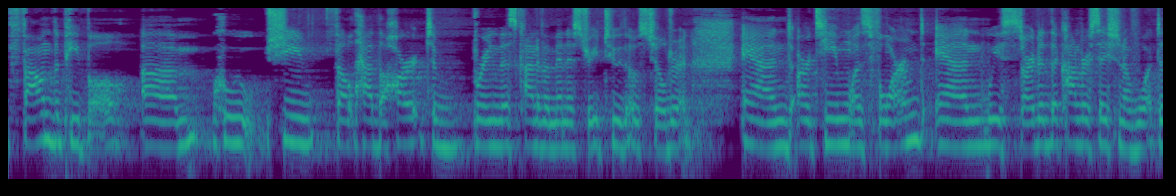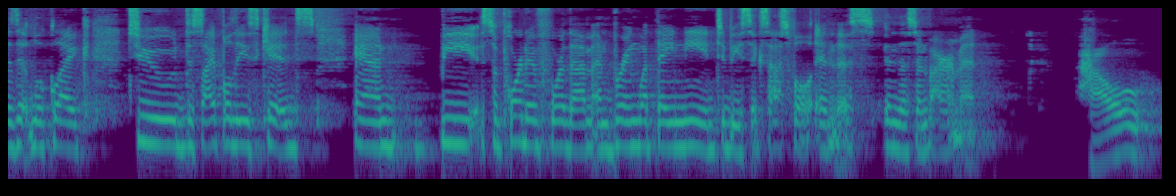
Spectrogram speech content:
found the people um, who she felt had the heart to bring this kind of a ministry to those children. And our team was formed and we started the conversation of what does it look like to disciple these kids and be supportive for them and bring what they need to be successful in this in this environment. How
